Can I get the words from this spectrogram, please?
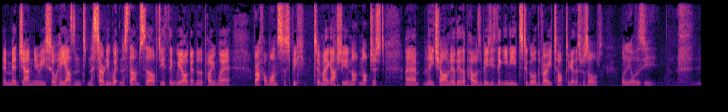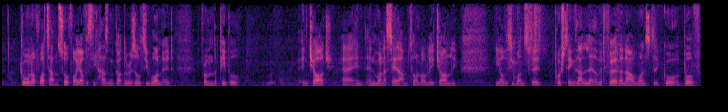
in mid January. So he hasn't necessarily witnessed that himself. Do you think we are getting to the point where Rafa wants to speak to Mike Ashley and not not just um, Lee Charnley or the other powers that be? Do you think he needs to go at the very top to get this result? Well, he obviously going off what's happened so far, he obviously hasn't got the results he wanted from the people in charge. Uh, and, and when I say that, I'm talking about Lee Charnley. He obviously wants to push things that little bit further now, wants to go above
